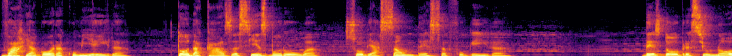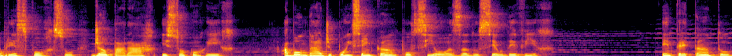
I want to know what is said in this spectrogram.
varre agora a comieira. Toda a casa se esboroa sob a ação dessa fogueira. Desdobra-se o nobre esforço de amparar e socorrer. A bondade põe-se em campo, ciosa do seu dever Entretanto,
